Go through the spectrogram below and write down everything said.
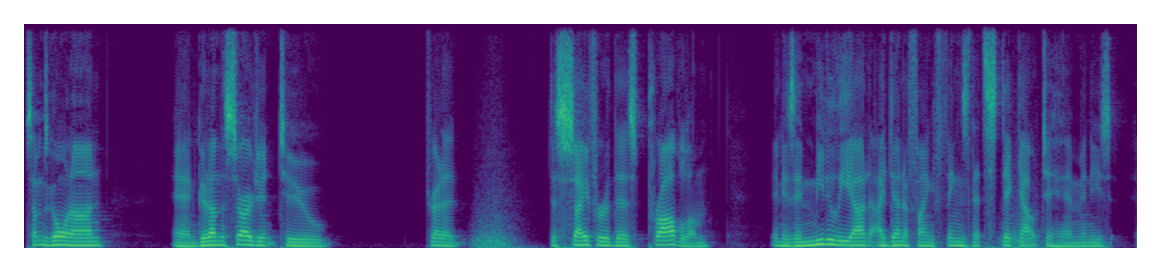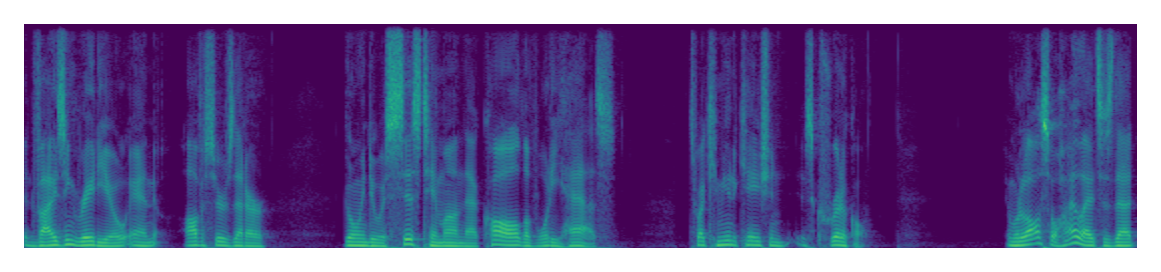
something's going on, and good on the sergeant to try to decipher this problem and is immediately identifying things that stick out to him. And he's advising radio and officers that are going to assist him on that call of what he has. That's why communication is critical. And what it also highlights is that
